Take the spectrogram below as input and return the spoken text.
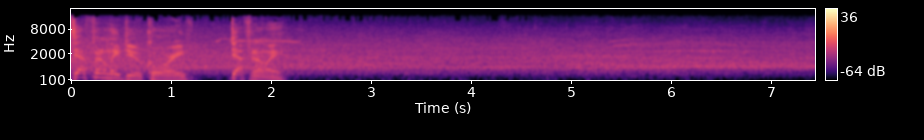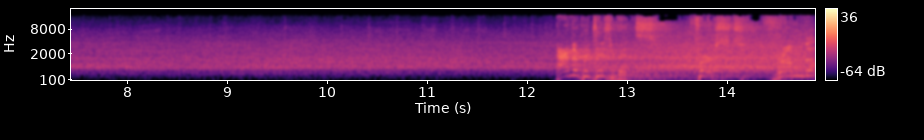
definitely do, Corey. Definitely. and the participants. First, from the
